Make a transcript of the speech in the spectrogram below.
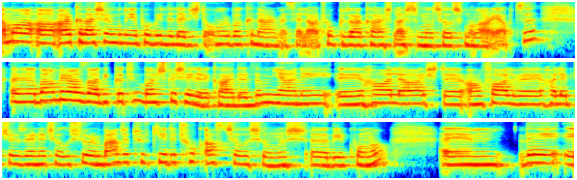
Ama arkadaşlarım bunu yapabildiler işte Onur Bakıner mesela çok güzel karşılaştırmalı çalışmalar yaptı. Ben biraz daha dikkatimi başka şeylere kaydırdım. Yani hala işte Anfal ve Halepçe üzerine çalışıyorum. Bence Türkiye'de çok az çalışılmış bir konu. Ee, ve e,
